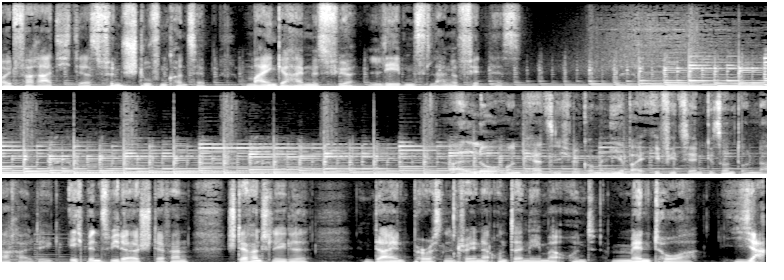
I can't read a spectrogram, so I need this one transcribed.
Heute verrate ich dir das Fünf-Stufen-Konzept, mein Geheimnis für lebenslange Fitness. Hallo und herzlich willkommen hier bei Effizient, Gesund und Nachhaltig. Ich bin's wieder, Stefan, Stefan Schlegel dein Personal Trainer, Unternehmer und Mentor. Ja,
